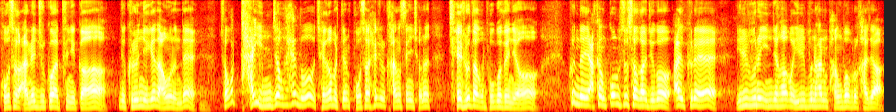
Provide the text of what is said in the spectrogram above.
보석 안 해줄 것 같으니까 이제 그런 얘기가 나오는데 저거 다 인정해도 제가 볼 때는 보석 해줄 가능성이 저는 제로다고 보거든요. 근데 약간 꼼수 써가지고 아이 그래 일부는 인정하고 일부는 하는 방법으로 가자.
